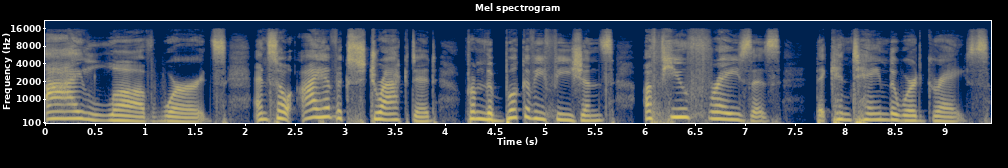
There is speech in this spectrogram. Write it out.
I love words. And so I have extracted from the book of Ephesians a few phrases that contain the word grace,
